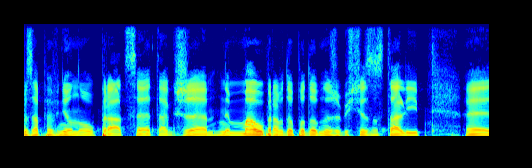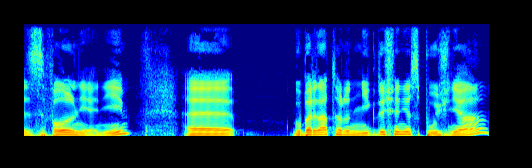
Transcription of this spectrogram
zapewnioną pracę, także mało prawdopodobne, żebyście zostali zwolnieni. Gubernator nigdy się nie spóźnia.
